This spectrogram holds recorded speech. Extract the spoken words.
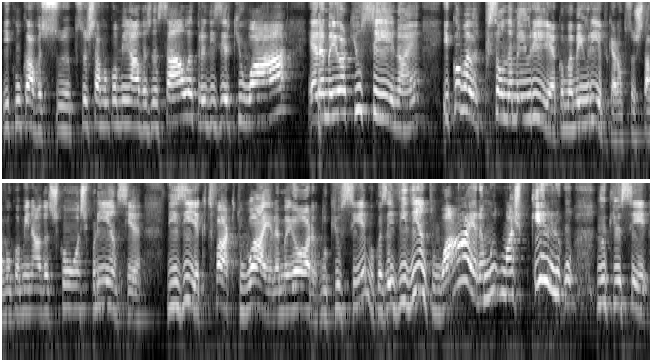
E colocava as pessoas que estavam combinadas na sala para dizer que o A era maior que o C, não é? E como a pressão da maioria, como a maioria, porque eram pessoas que estavam combinadas com a experiência, dizia que de facto o A era maior do que o C, uma coisa evidente, o A era muito mais pequeno do que o C.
